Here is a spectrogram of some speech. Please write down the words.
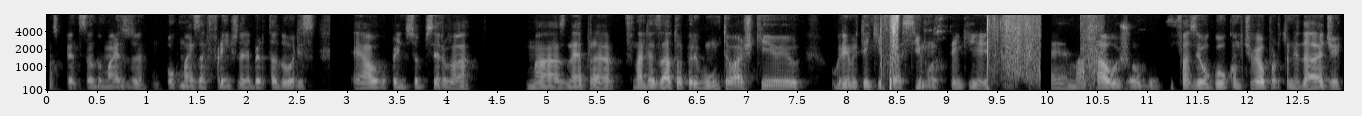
Mas pensando mais um pouco mais à frente da Libertadores, é algo para a gente observar. Mas, né, para finalizar a tua pergunta, eu acho que o, Grêmio tem que ir para cima, tem que é, matar o jogo, fazer o gol quando tiver oportunidade.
